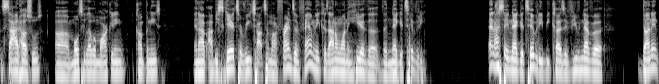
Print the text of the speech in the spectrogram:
side hustles, uh, multi-level marketing companies, and I, I'd be scared to reach out to my friends and family because I don't want to hear the the negativity. And I say negativity because if you've never done it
